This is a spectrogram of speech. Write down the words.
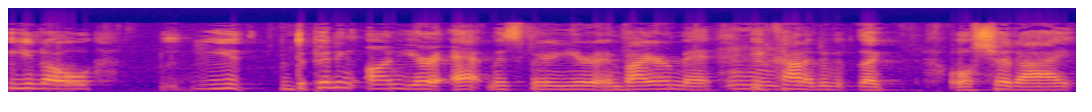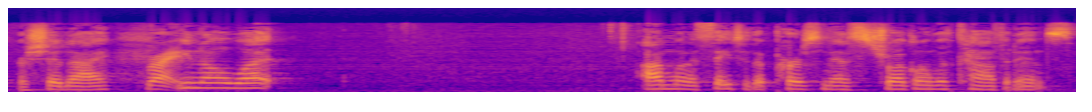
you know, you depending on your atmosphere, your environment, you mm-hmm. kind of like, or should I, or should I? Right. You know what? I'm going to say to the person that's struggling with confidence,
